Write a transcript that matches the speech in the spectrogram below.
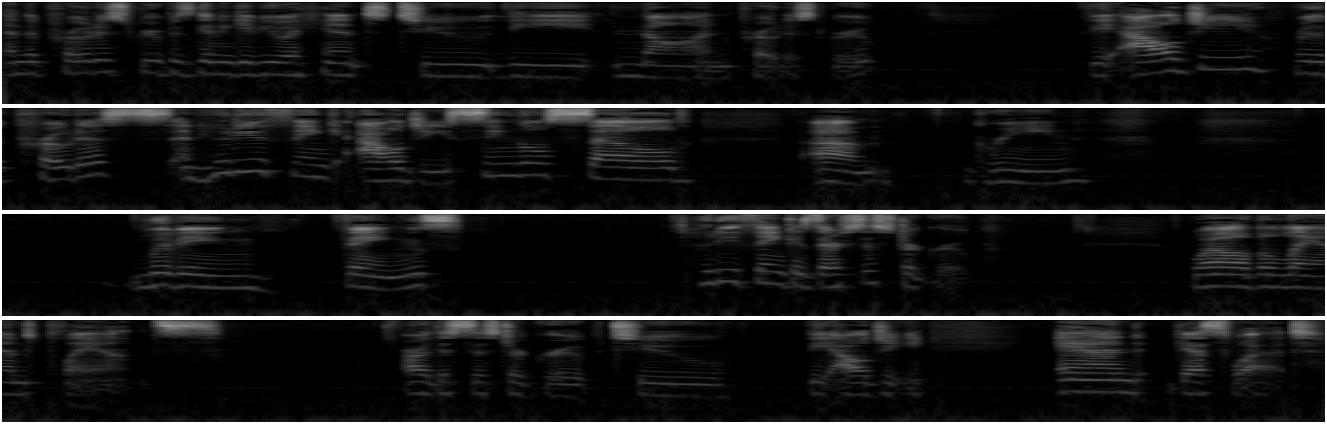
and the protist group is going to give you a hint to the non-protist group. The algae were the protists, and who do you think algae, single-celled um, green, living things, who do you think is their sister group? Well, the land plants are the sister group to the algae. And guess what?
